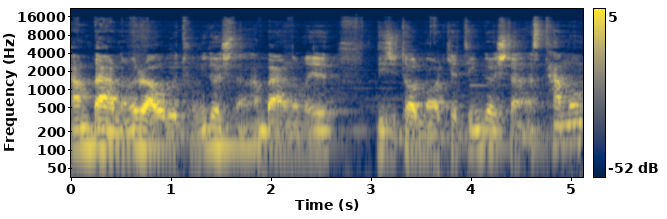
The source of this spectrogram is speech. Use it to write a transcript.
هم برنامه روابط عمومی داشتن هم برنامه digital marketing داشتن. از تمام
